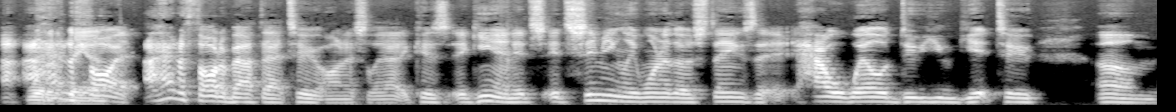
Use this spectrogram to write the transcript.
I, I had a been. thought. I had a thought about that too, honestly, because again, it's it's seemingly one of those things that how well do you get to, um,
